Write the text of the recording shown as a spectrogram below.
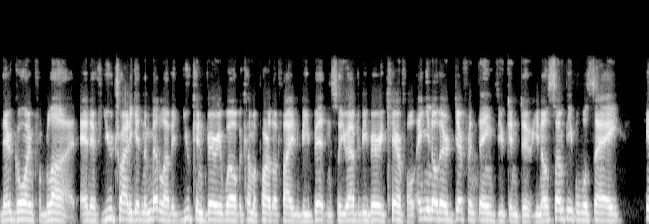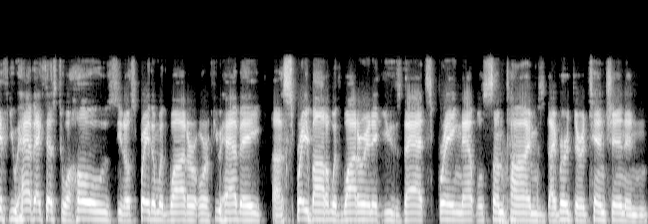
they're going for blood. And if you try to get in the middle of it, you can very well become a part of the fight and be bitten. So you have to be very careful. And you know, there are different things you can do. You know, some people will say, if you have access to a hose, you know, spray them with water, or if you have a, a, spray bottle with water in it, use that. Spraying that will sometimes divert their attention and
